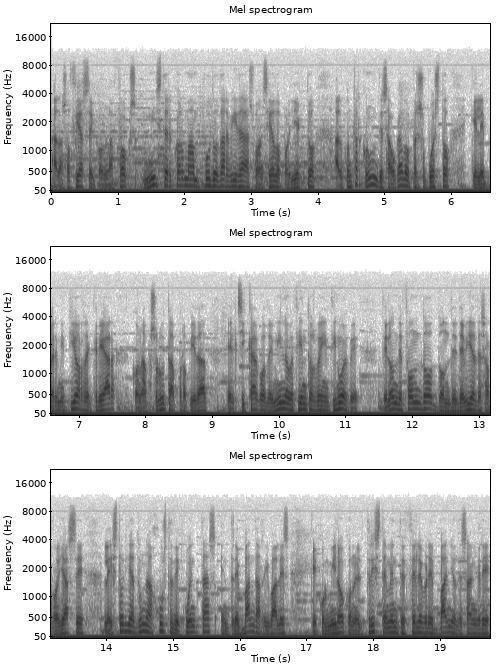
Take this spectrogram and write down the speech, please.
al asociarse con la Fox, Mr. Corman pudo dar vida a su ansiado proyecto al contar con un desahogado presupuesto que le permitió recrear con absoluta propiedad el Chicago de 1967 1929, telón de fondo donde debía desarrollarse la historia de un ajuste de cuentas entre bandas rivales que culminó con el tristemente célebre baño de sangre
